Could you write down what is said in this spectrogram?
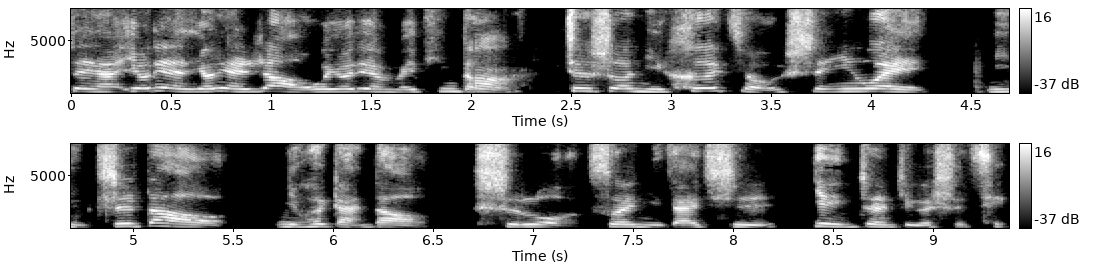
等一下，有点有点绕，我有点没听懂。就是说你喝酒是因为你知道你会感到失落，所以你再去验证这个事情。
